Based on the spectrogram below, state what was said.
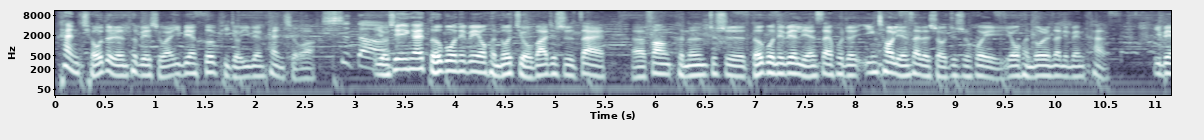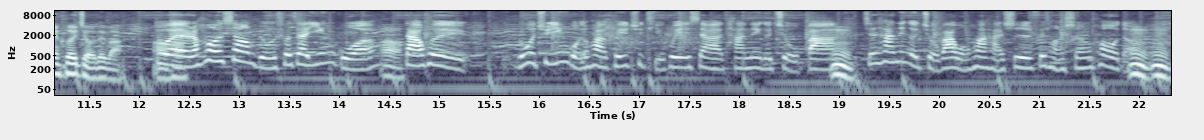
看球的人特别喜欢一边喝啤酒一边看球啊。是的。有些应该德国那边有很多酒吧，就是在呃放，可能就是德国那边联赛或者英超联赛的时候，就是会有很多人在那边看，一边喝酒，对吧？对。然后像比如说在英国，大家会。如果去英国的话，可以去体会一下他那个酒吧。嗯，其实他那个酒吧文化还是非常深厚的。嗯嗯。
